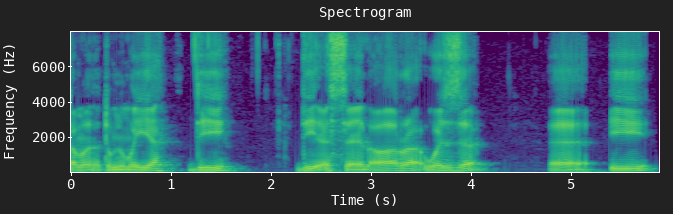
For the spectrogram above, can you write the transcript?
800 دي. دي إس إل آر. وز إي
